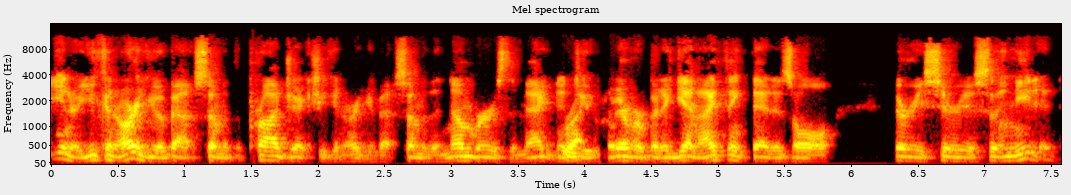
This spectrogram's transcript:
you know you can argue about some of the projects you can argue about some of the numbers the magnitude right. whatever but again i think that is all very seriously needed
